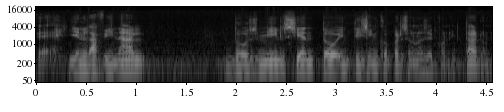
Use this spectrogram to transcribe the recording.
Eh, y en la final, 2.125 personas se conectaron.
